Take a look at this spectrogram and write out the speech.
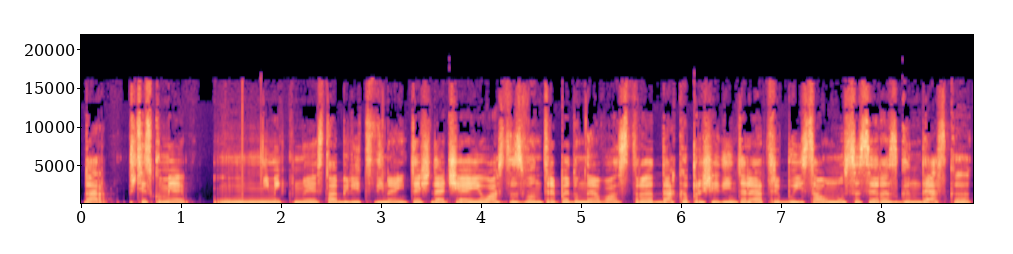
Dar știți cum e, nimic nu e stabilit dinainte și de aceea eu astăzi vă întreb pe dumneavoastră dacă președintele ar trebui sau nu să se răzgândească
